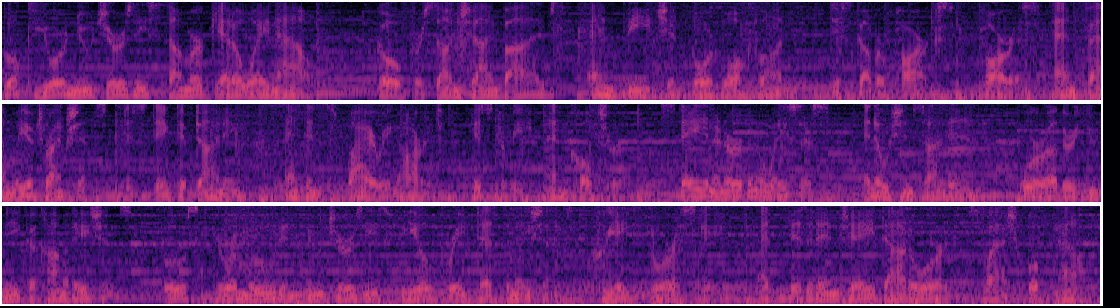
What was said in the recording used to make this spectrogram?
Book your New Jersey summer getaway now. Go for sunshine vibes and beach and boardwalk fun. Discover parks, forests, and family attractions, distinctive dining, and inspiring art, history, and culture. Stay in an urban oasis, an oceanside inn, or other unique accommodations. Boost your mood in New Jersey's feel great destinations. Create your escape at visitnj.org slash book now.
